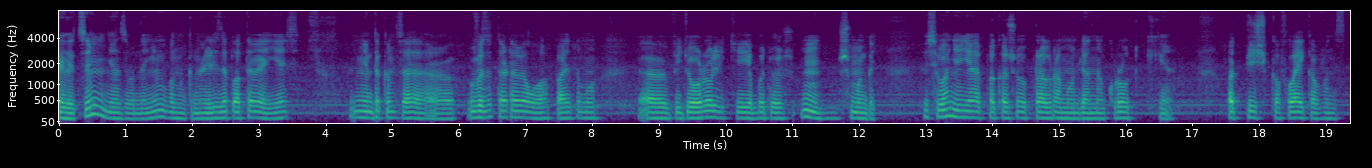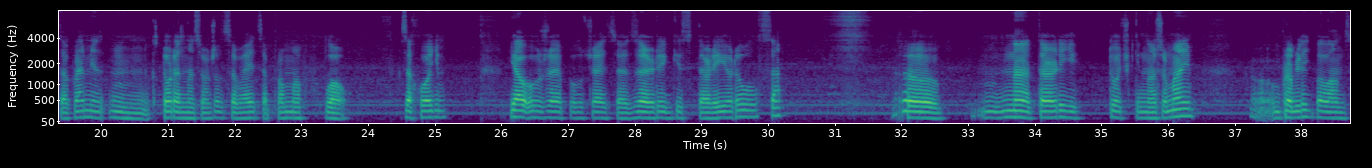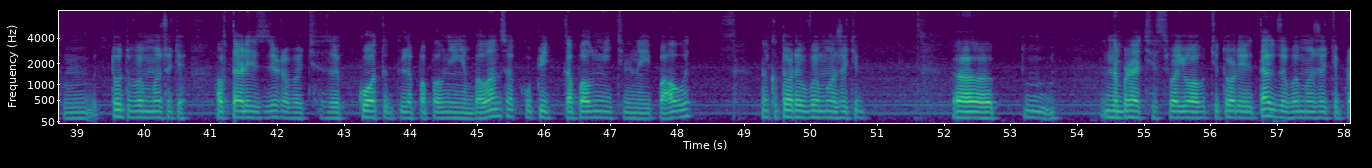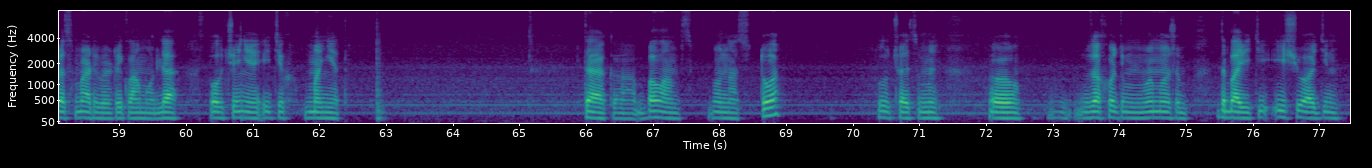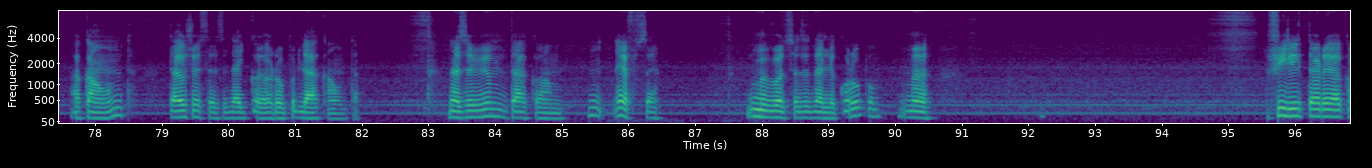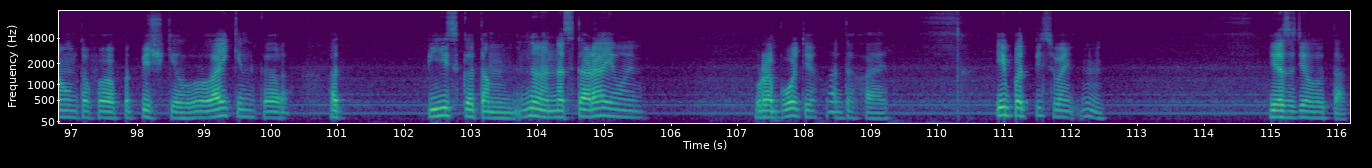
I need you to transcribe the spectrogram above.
Привет всем, меня зовут Данил, вы на канале Заплатовая есть. Не до конца э, выздоровел, поэтому э, видеоролики я буду ш, шмыгать. Сегодня я покажу программу для накрутки подписчиков, лайков в инстаграме, которая называется PromoFlow. Заходим. Я уже, получается, зарегистрировался. Э, на три точки нажимаем. Управлять балансом. Тут вы можете авторизировать код для пополнения баланса, купить дополнительные баллы, на которые вы можете э, набрать свою аудиторию. Также вы можете просматривать рекламу для получения этих монет. Так, э, баланс у нас 100. Получается, мы э, заходим, мы можем добавить еще один аккаунт. Также создать группу для аккаунта назовем так FC. Мы вот создали группу. Мы фильтры аккаунтов, э, подписчики, лайкинг, э, отписка, там, ну, настраиваем, в работе отдыхает. И подписываем я сделаю так.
